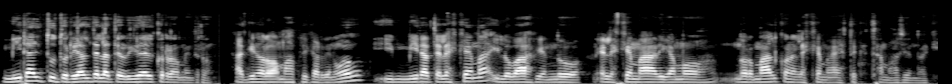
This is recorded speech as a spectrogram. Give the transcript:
mira el tutorial de la teoría del cronómetro. Aquí no lo vamos a explicar de nuevo y mírate el esquema y lo vas viendo el esquema digamos normal con el esquema este que estamos haciendo aquí.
